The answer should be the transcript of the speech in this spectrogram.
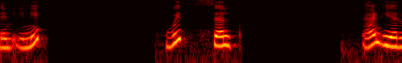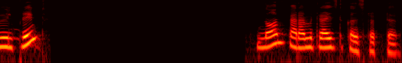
then init with self and here we will print non-parameterized constructor.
